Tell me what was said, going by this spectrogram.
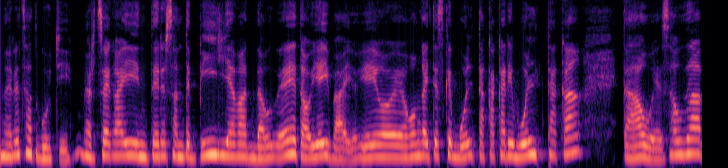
Niretzat gutxi. Bertze gai interesante pila bat daude, eta hoiei bai, hoiei egon gaitezke bueltaka, kari bueltaka, eta hau ez, hau da,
